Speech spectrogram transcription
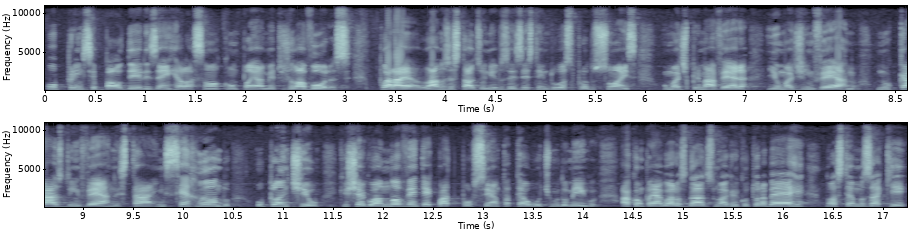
O principal deles é em relação ao acompanhamento de lavouras. Para, lá nos Estados Unidos existem duas produções, uma de primavera e uma de inverno. No caso do inverno, está encerrando o plantio, que chegou a 94% até o último domingo. Acompanhe agora os dados no Agricultura BR. Nós temos aqui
